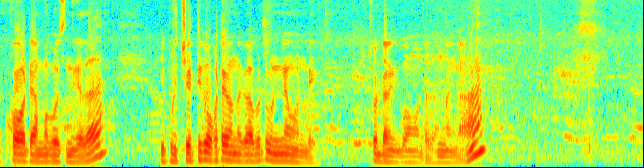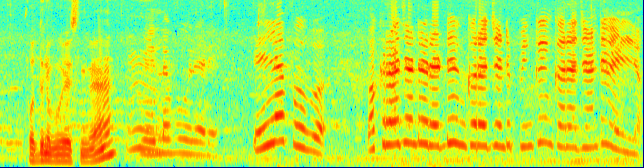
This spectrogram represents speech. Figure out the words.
అక్క ఒకటి అమ్మ కదా. ఇప్పుడు చెట్టుకి ఒకటే ఉంది కాబట్టి ఉండే ఉండి. చూడడానికి బాగుంటుంది అందంగా. పొద్దున పువ్వు వేసిందా? వెళ్ళ పువ్వు. ఒక రోజు అంటే రెడ్ ఇంకో రోజు అంటే పింక్ ఇంకో రోజు అంటే వెళ్ళు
